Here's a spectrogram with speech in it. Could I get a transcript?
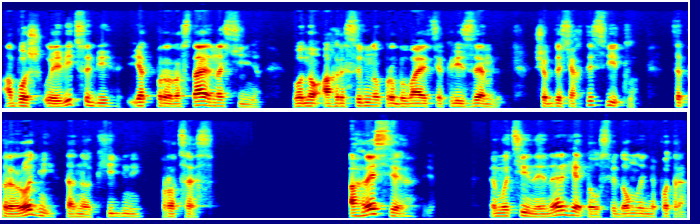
Або ж уявіть собі, як проростає насіння, воно агресивно пробивається крізь землю, щоб досягти світла. Це природній та необхідний процес. Агресія емоційна енергія та усвідомлення потреб.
